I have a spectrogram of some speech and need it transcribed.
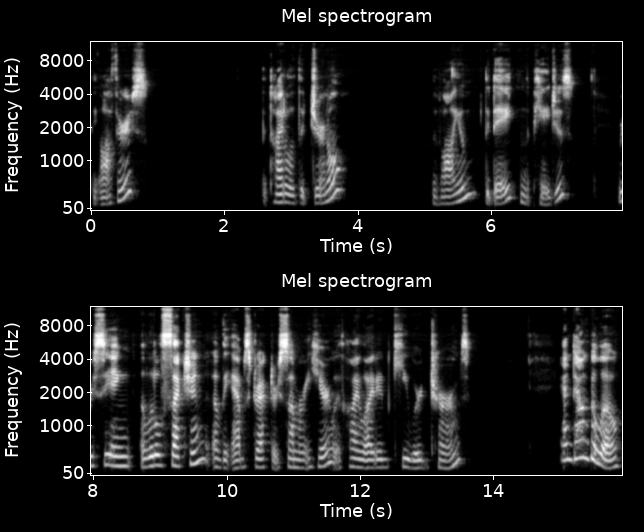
the authors, the title of the journal, the volume, the date, and the pages. We're seeing a little section of the abstract or summary here with highlighted keyword terms. And down below,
